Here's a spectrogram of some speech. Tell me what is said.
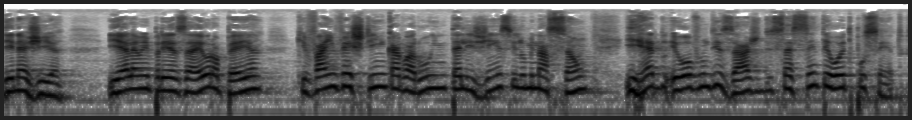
de energia. E ela é uma empresa europeia que vai investir em Caruaru em inteligência e iluminação e houve um deságio de 68%.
